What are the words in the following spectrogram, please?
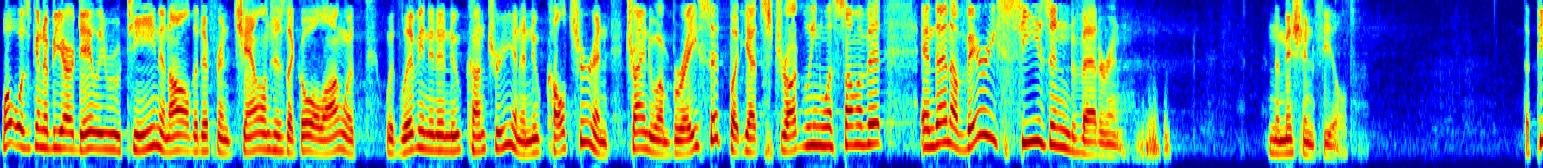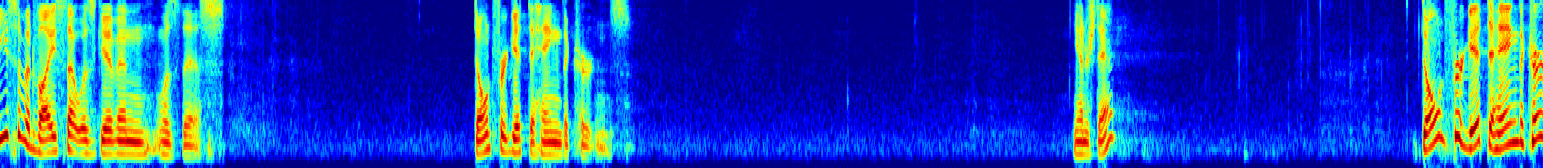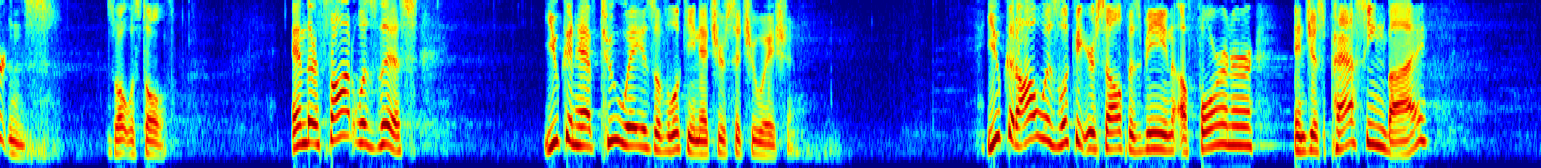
what was going to be our daily routine and all the different challenges that go along with, with living in a new country and a new culture and trying to embrace it, but yet struggling with some of it. And then a very seasoned veteran in the mission field the piece of advice that was given was this Don't forget to hang the curtains. You understand? Don't forget to hang the curtains, is what was told. And their thought was this you can have two ways of looking at your situation. You could always look at yourself as being a foreigner and just passing by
